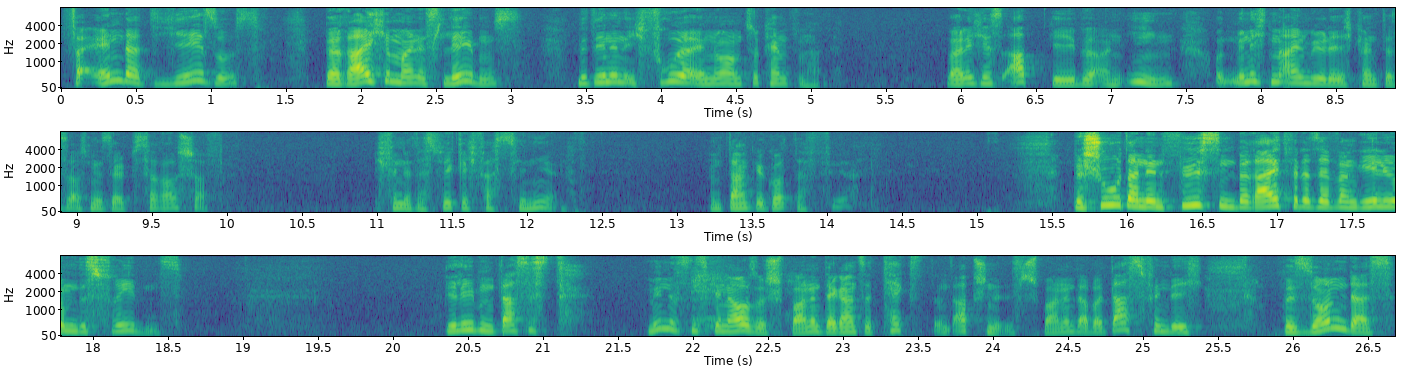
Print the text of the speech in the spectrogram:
verändert Jesus Bereiche meines Lebens, mit denen ich früher enorm zu kämpfen hatte, weil ich es abgebe an ihn und mir nicht mehr einbilde, ich könnte es aus mir selbst herausschaffen. Ich finde das wirklich faszinierend und danke Gott dafür. Beschut an den Füßen, bereit für das Evangelium des Friedens. Wir Lieben, das ist mindestens genauso spannend. Der ganze Text und Abschnitt ist spannend, aber das finde ich besonders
